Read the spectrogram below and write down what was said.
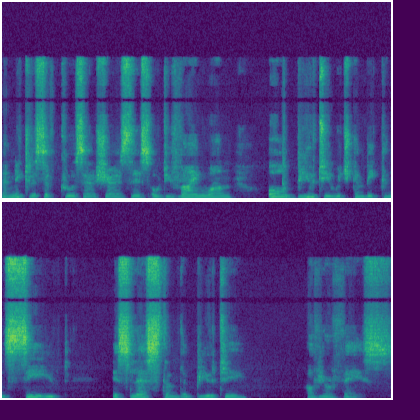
And Nicholas of Cusa shares this, O Divine One, all beauty which can be conceived is less than the beauty of your face.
